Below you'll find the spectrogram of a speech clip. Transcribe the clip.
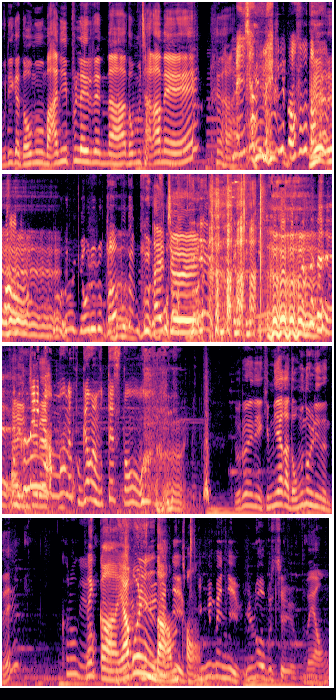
우리가 너무 많이 플레이를 했나? 너무 잘하네. 맨션 맵이 너무 넓어. 어, 요르르 바보다 뭘 탈출. 플레이. 한 번에 구경을 못했어. 요런이 김리아가 너무 놀리는데? 그러게요. 그러니까 약 올린다 엄청. 김유매님 일로 와보세요 왜요?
